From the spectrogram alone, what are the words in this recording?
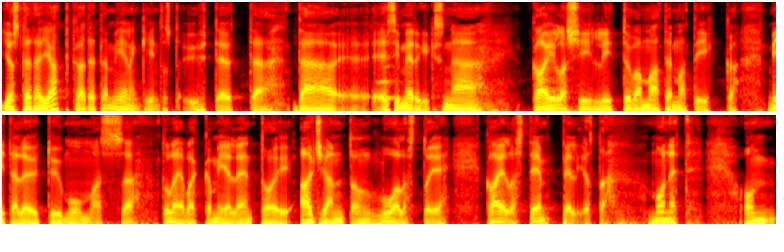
jos tätä jatkaa, tätä mielenkiintoista yhteyttä, tämä esimerkiksi nämä Kailashiin liittyvä matematiikka, mitä löytyy muun muassa, tulee vaikka mieleen toi Ajantan luolastojen Kailastemppeli, jota monet on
